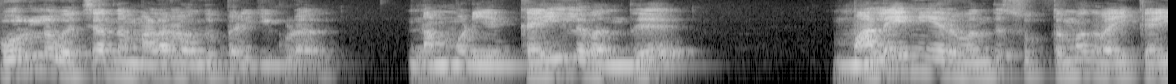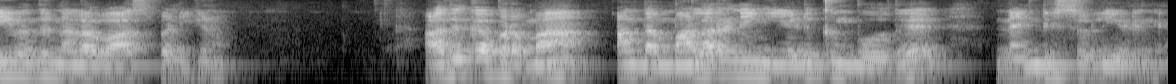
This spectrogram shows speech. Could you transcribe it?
பொருளை வச்சு அந்த மலரை வந்து பறிக்கக்கூடாது. நம்முடைய கையில் வந்து மழை நீரை வந்து சுத்தமாக வை கை வந்து நல்லா வாஷ் பண்ணிக்கணும். அதுக்கப்புறமா அந்த மலரை நீங்கள் எடுக்கும்போது நன்றி சொல்லி எடுங்க.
